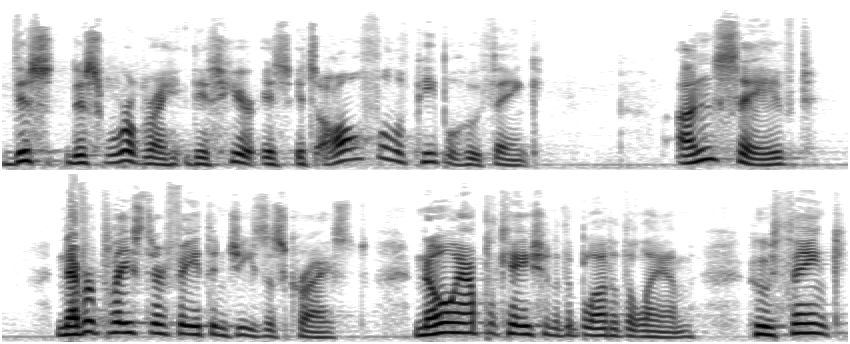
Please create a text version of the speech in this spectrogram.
this, this world right this here is it's all full of people who think unsaved, never placed their faith in Jesus Christ, no application of the blood of the Lamb, who think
